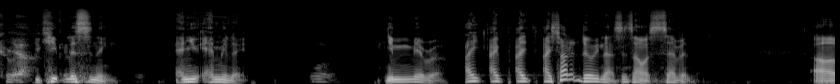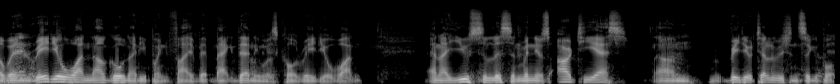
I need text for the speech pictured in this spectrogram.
Correct. Yeah. You keep okay. listening and you emulate, Mm. you mirror. I, I, I, I started doing that since I was seven. Uh, when Radio One, now Go 90.5, but back then it was called Radio One. And I used to listen when it was RTS, um, Radio Television Singapore.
